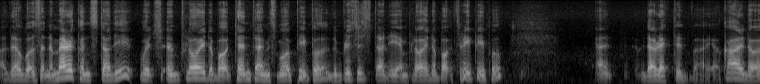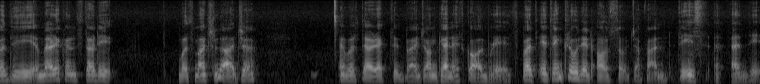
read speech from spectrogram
Uh, there was an American study which employed about 10 times more people. The British study employed about three people. And directed by Kaldor, the American study was much larger it was directed by John Kenneth Galbraith, but it included also Japan, the East uh, and the,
